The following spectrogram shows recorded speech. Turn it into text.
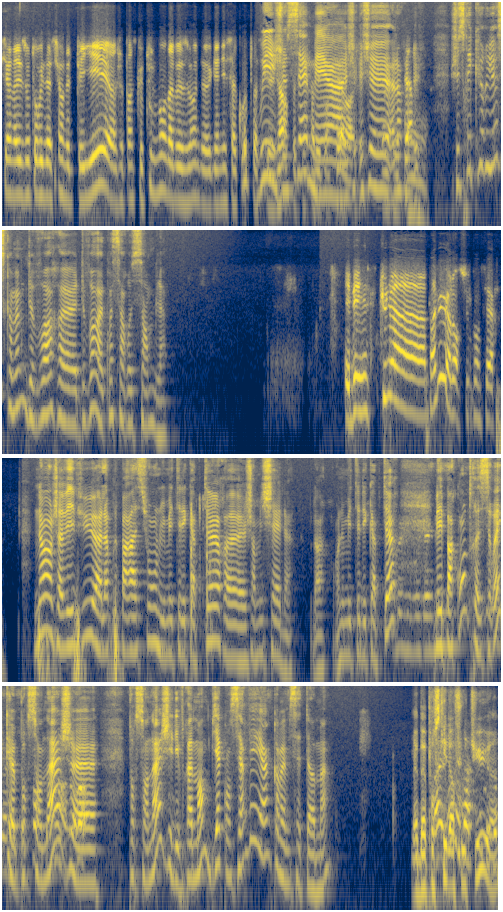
si on a les autorisations d'être payé, euh, je pense que tout le monde a besoin de gagner sa cote. parce que Oui, Jarre je sais, mais concerts, je, je- alors, faire. je serais curieuse quand même de voir, de voir à quoi ça ressemble. Eh bien, tu n'as pas vu alors ce concert? Non, j'avais vu à la préparation, on lui mettait les capteurs, Jean-Michel. Là, on lui mettait les capteurs. Mais par contre, c'est vrai que pour son âge, euh, pour son âge, il est vraiment bien conservé, hein, quand même, cet homme. hein. Mais ben, pour ce qu'il non, a foutu. hein.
